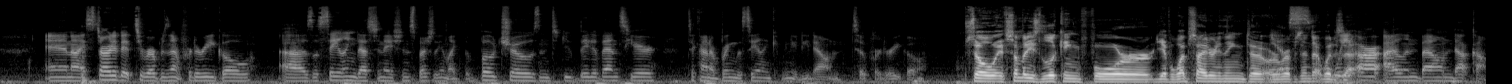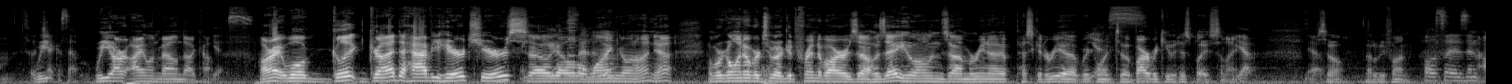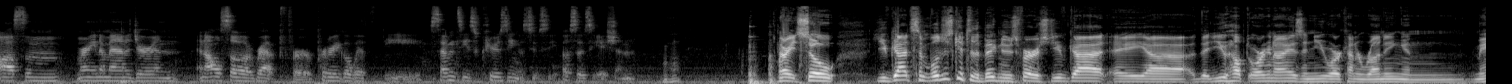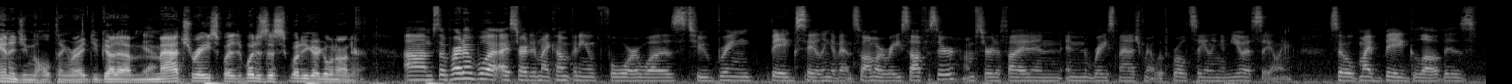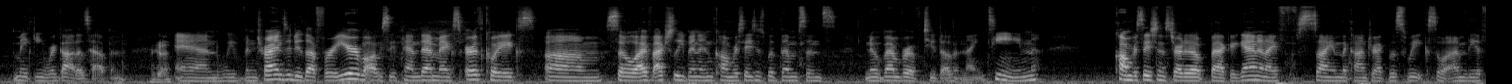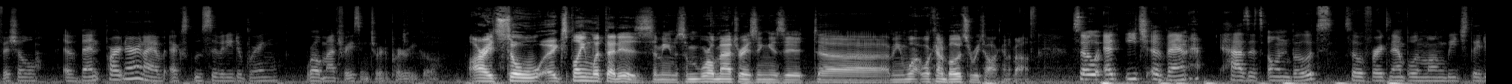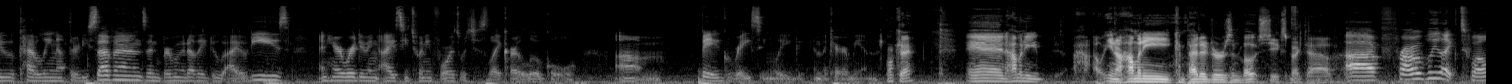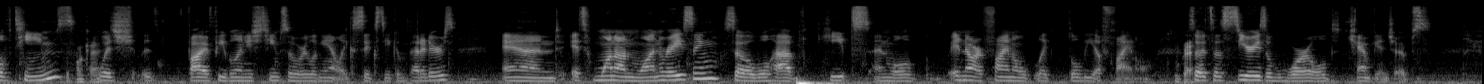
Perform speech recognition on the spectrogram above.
and I started it to represent Puerto Rico as a sailing destination, especially in like the boat shows and to do big events here to kind of bring the sailing community down to Puerto Rico. So if somebody's looking for, you have a website or anything to or Yes, represent that? What is we that? are islandbound.com. So we, check us out. We are islandbound.com. Yes. All right. Well, gl- glad to have you here. Cheers. So we you. got a little Salud. wine going on. Yeah. And we're going over to a good friend of ours, uh, Jose, who owns uh, Marina Pescaderia. We're going to a barbecue at his place tonight. Yep. Yep. So that'll be fun. Tulsa is an awesome marina manager and, and also a rep for Puerto Rico with the Seven Seas Cruising Associ- Association. All right, so you've got some. We'll just get to the big news first. You've got a uh, that you helped organize, and you are kind of running and managing the whole thing, right? You've got a match race. What, what is this? What do you got going on here? Um, so part of what I started my company for was to bring big sailing events. So I'm a race officer. I'm certified in, in race management with World Sailing and U.S. Sailing. So my big love is making regattas happen. Okay. And we've been trying to do that for a year, but obviously pandemics, earthquakes. Um, so I've actually been in conversations with them since November of 2019. Conversations started up back again, and I signed the contract this week. So I'm the official event partner, and I have exclusivity to bring World Match Racing Tour to Puerto Rico. All right, so explain what that is. I mean, some world match racing. Is it? Uh, I mean, what, what kind of boats are we talking about? So at each event has its own boats. So for example, in Long Beach they do Catalina 37s, in Bermuda they do IODs, and here we're doing IC24s, which is like our local um, big racing league in the Caribbean. Okay, and how many? How, you know, how many competitors and boats do you expect to have? Uh, probably like 12 teams, Okay. which is five people in each team, so we're looking at like 60 competitors. And it's one-on-one racing, so we'll have heats, and we'll in our final like there'll be a final. Okay. So it's a series of world championships,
